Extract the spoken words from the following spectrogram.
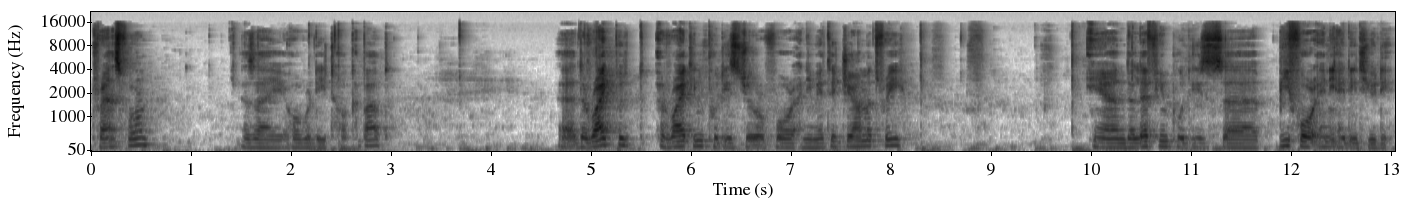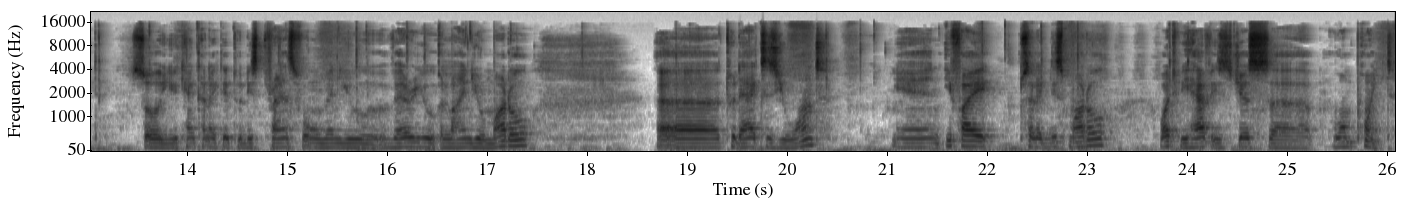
transform as I already talked about uh, the right put, uh, right input is for animated geometry and the left input is uh, before any edit you did. So you can connect it to this transform when you where you align your model uh, to the axis you want. And if I select this model what we have is just uh, one point.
